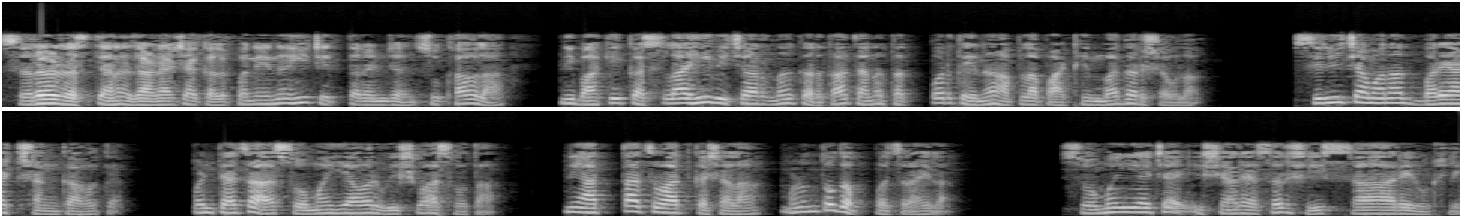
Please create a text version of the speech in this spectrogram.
सरळ रस्त्यानं जाण्याच्या कल्पनेनंही चित्तरंजन सुखावला आणि बाकी कसलाही विचार न करता त्यानं तत्परतेनं आपला पाठिंबा दर्शवला. श्रीच्या मनात बऱ्याच शंका होत्या पण त्याचा सोमय्यावर विश्वास होता. आणि आत्ताच वाद कशाला? म्हणून तो गप्पच राहिला. सोमय्याच्या इशाऱ्यासरशी सारे उठले.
